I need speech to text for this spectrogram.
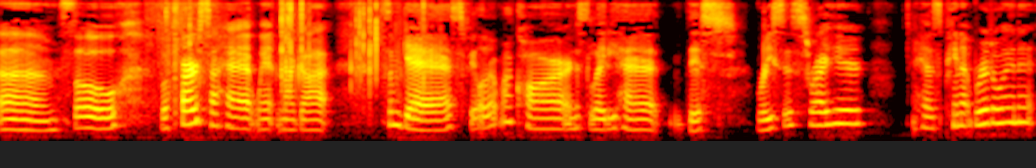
Um, so, but first I had went and I got some gas, filled up my car, and this lady had this Reese's right here. It has peanut brittle in it.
